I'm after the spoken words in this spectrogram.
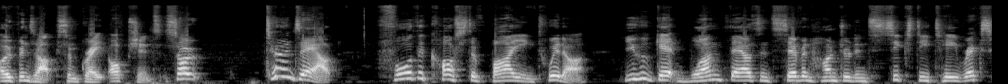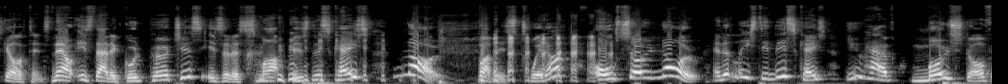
opens up some great options. So turns out for the cost of buying Twitter, you could get 1,760 T-Rex skeletons. Now, is that a good purchase? Is it a smart business case? No. But is Twitter? Also no. And at least in this case, you have most of,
